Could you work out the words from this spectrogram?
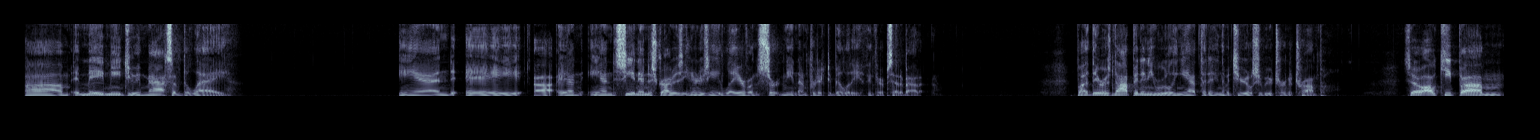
Um, it may mean to a massive delay and a uh, and and CNN described as introducing a layer of uncertainty and unpredictability. I think they're upset about it. But there has not been any ruling yet that any of the material should be returned to Trump. So I'll keep um,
